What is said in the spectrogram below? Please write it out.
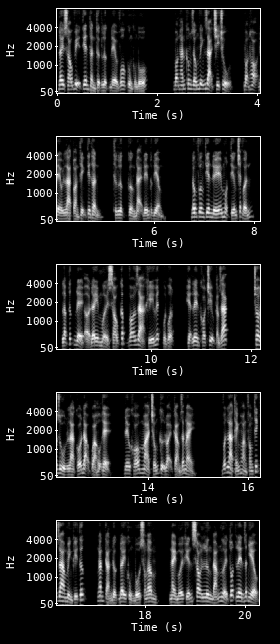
đây sáu vị tiên thần thực lực đều vô cùng khủng bố. Bọn hắn không giống vĩnh dạ chi chủ, bọn họ đều là toàn thịnh tiên thần, thực lực cường đại đến cực điểm. Đông phương thiên đế một tiếng chất vấn, lập tức để ở đây mười sáu cấp võ giả khí huyết cuộn quận hiện lên khó chịu cảm giác. Cho dù là có đạo quả hộ thể, đều khó mà chống cự loại cảm giác này vẫn là thánh hoàng phóng thích ra mình khí tức, ngăn cản được đây khủng bố sóng âm, này mới khiến sau lưng đám người tốt lên rất nhiều.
